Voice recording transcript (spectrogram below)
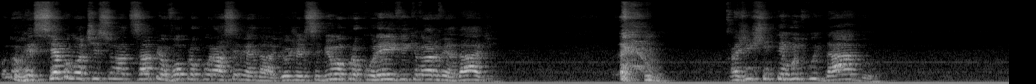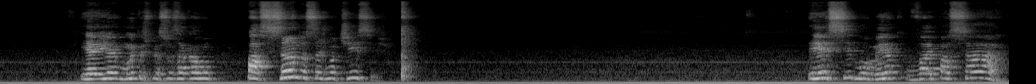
Quando eu recebo notícia no WhatsApp, eu vou procurar se é verdade. Hoje eu recebi uma, procurei e vi que não era verdade. A gente tem que ter muito cuidado. E aí muitas pessoas acabam passando essas notícias. Esse momento vai passar.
